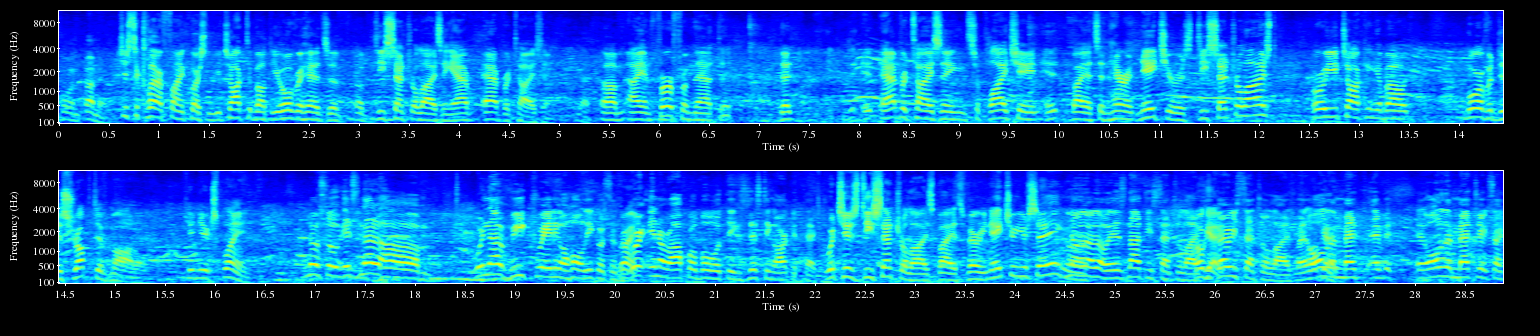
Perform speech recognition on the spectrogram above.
from, from, it. Just a clarifying question, you talked about the overheads of, of decentralizing advertising. Yes. Um, I infer from that that, that advertising supply chain, it, by its inherent nature, is decentralized, or are you talking about more of a disruptive model? Can you explain? No, so it's not, um, we're not recreating a whole ecosystem. Right. We're interoperable with the existing architecture. Which is decentralized by its very nature, you're saying? No, or- no, no, it's not decentralized. Okay. It's very centralized, right? Okay. All, the met every, and all the metrics are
